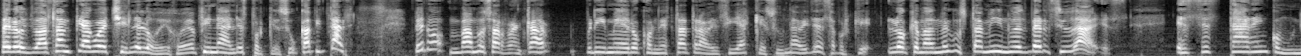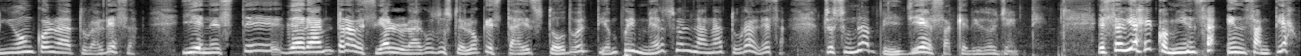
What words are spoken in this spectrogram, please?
Pero yo a Santiago de Chile lo dejo de finales porque es su capital. Pero vamos a arrancar primero con esta travesía que es una belleza, porque lo que más me gusta a mí no es ver ciudades, es estar en comunión con la naturaleza. Y en este gran travesía a los lagos usted lo que está es todo el tiempo inmerso en la naturaleza. Entonces, una belleza, querido oyente. Este viaje comienza en Santiago,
